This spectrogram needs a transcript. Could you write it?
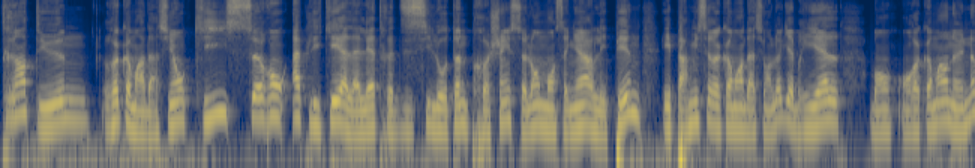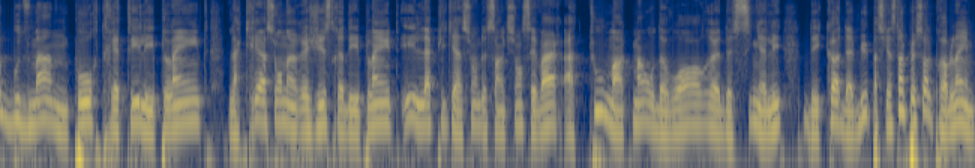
31 recommandations qui seront appliquées à la lettre d'ici l'automne prochain selon Monseigneur Lépine. Et parmi ces recommandations-là, Gabriel, bon, on recommande un ombudsman pour traiter les plaintes, la création d'un registre des plaintes et l'application de sanctions sévères à tout manquement au devoir de signaler des cas d'abus. Parce que c'est un peu ça le problème.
